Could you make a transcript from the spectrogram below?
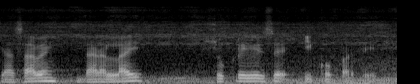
Ya saben dar al like suscribirse y compartir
